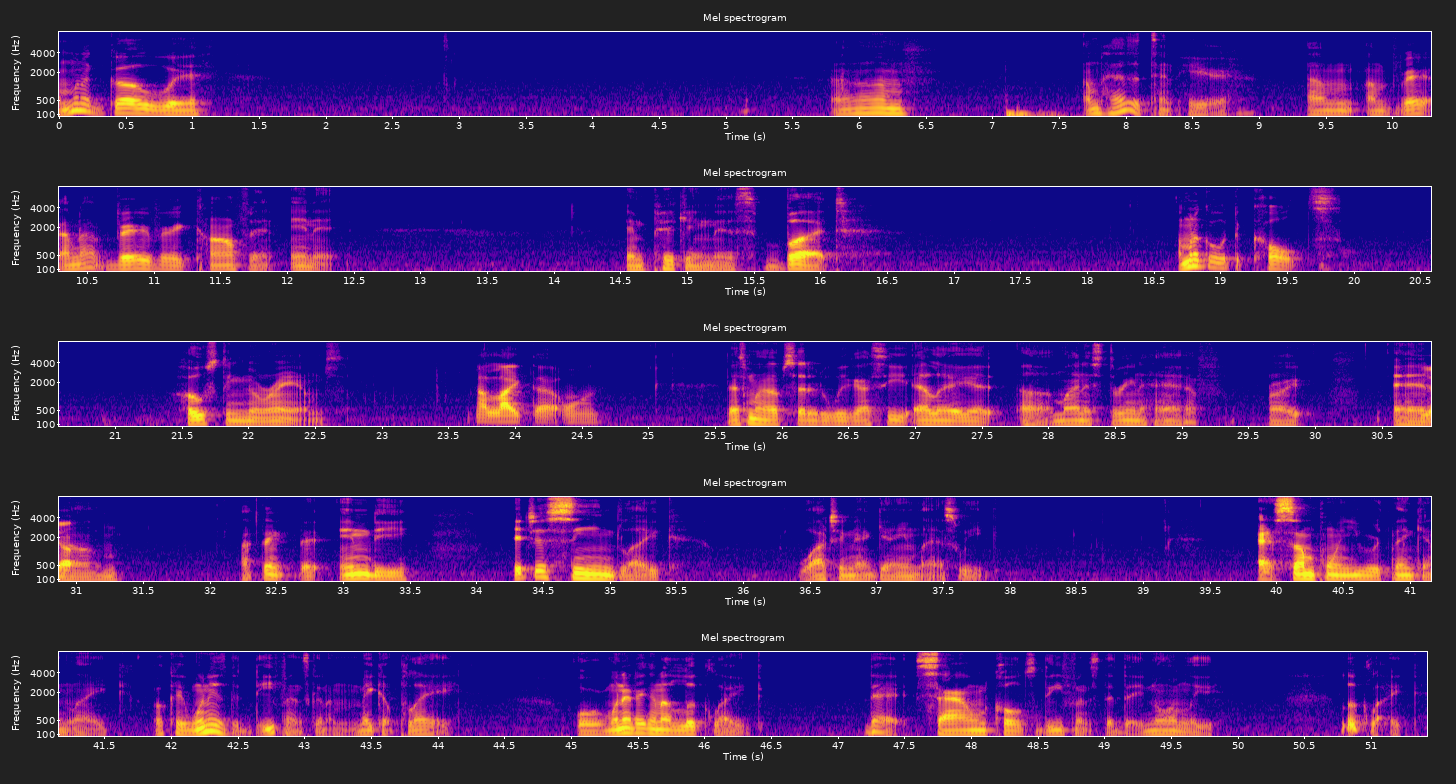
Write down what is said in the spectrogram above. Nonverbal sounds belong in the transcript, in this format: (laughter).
I'm gonna go with um I'm hesitant here. I'm I'm very I'm not very very confident in it in picking this, but I'm gonna go with the Colts hosting the Rams. I like that one. That's my upset of the week. I see LA at uh, minus three and a half, right? And Yep. um, I think that Indy, it just seemed like watching that game last week. At some point, you were thinking like, okay, when is the defense gonna make a play, or when are they gonna look like that sound Colts defense that they normally look like?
